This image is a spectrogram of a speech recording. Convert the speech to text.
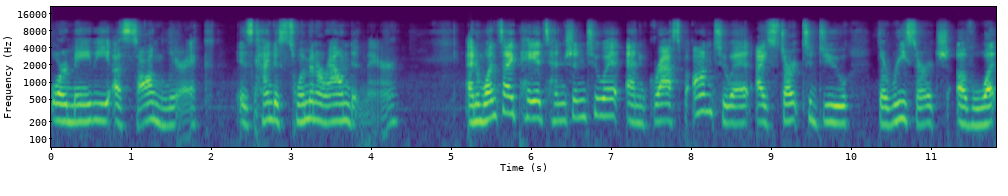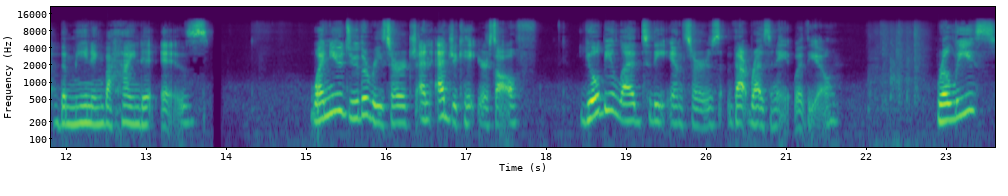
or maybe a song lyric is kind of swimming around in there. And once I pay attention to it and grasp onto it, I start to do the research of what the meaning behind it is. When you do the research and educate yourself, you'll be led to the answers that resonate with you. Release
